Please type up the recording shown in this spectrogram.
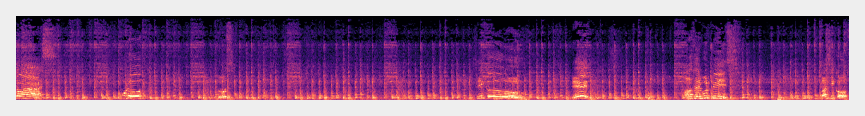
Cinco. Uno. Dos. Cinco. Bien. Vamos a hacer burpees. Básicos.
